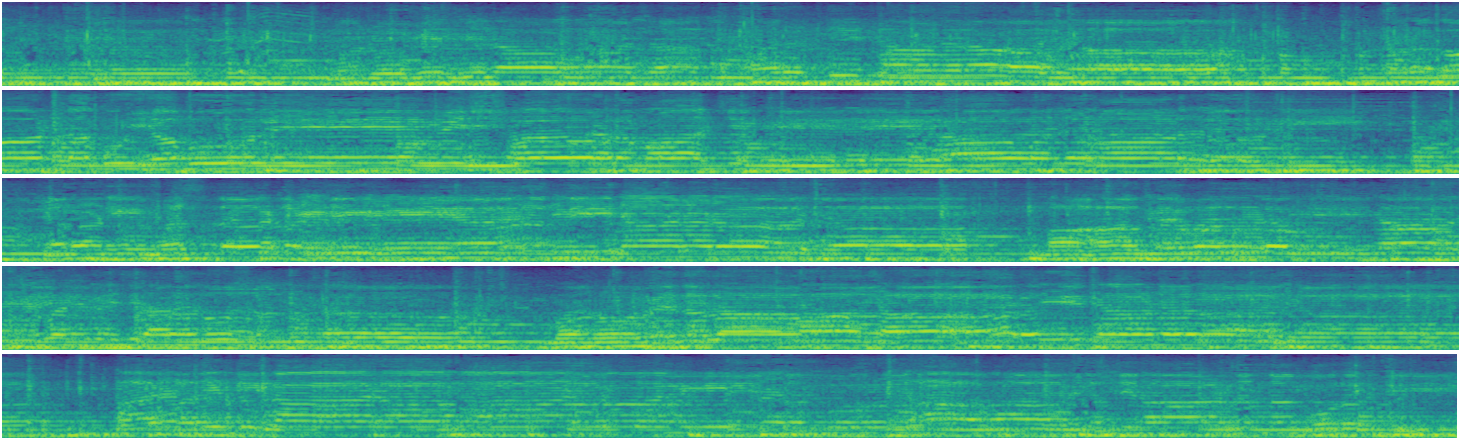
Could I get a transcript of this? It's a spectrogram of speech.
मनोवेदिला माझा हरती ज्ञान राजा प्रगट गुह्य बोले विश्वकर्माचे केले राम जनार्दनी चरणी मस्तक टेके हरती ज्ञान राजा महाकेवल्लकी ज्ञाने सर्व मूर्ती आय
